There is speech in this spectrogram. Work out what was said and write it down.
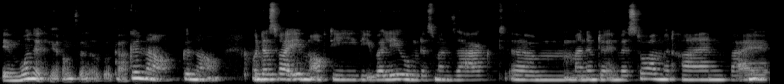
im monetären Sinne sogar. Genau, genau. Und das war eben auch die, die Überlegung, dass man sagt, ähm, man nimmt da Investoren mit rein, weil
